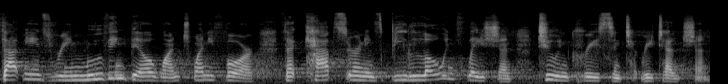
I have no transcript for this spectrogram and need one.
That means removing Bill 124 that caps earnings below inflation to increase retention.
